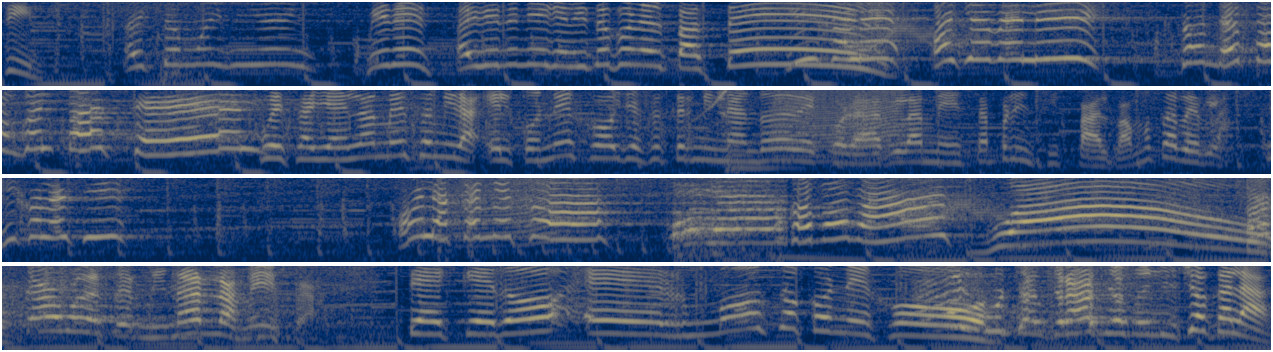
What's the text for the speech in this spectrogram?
Sí. Ahí está muy bien. Miren, ahí viene Miguelito con el pastel. ¡Híjole! ¡Oye, Beli! ¿Dónde pongo el pastel? Pues allá en la mesa, mira, el conejo ya está terminando de decorar la mesa principal. Vamos a verla. ¡Híjole, sí! ¡Hola, Caneco! ¡Hola! ¿Cómo vas? ¡Wow! Acabo de terminar la mesa. Te quedó hermoso, Ay, conejo. muchas gracias, Beli. Chócala.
